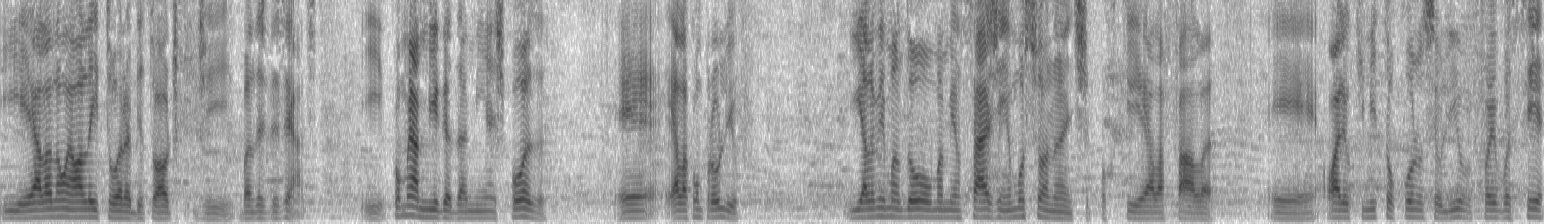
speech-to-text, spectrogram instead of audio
E ela não é uma leitora habitual de, de bandas desenhadas. E como é amiga da minha esposa, é, ela comprou o livro. E ela me mandou uma mensagem emocionante, porque ela fala: é, Olha, o que me tocou no seu livro foi você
